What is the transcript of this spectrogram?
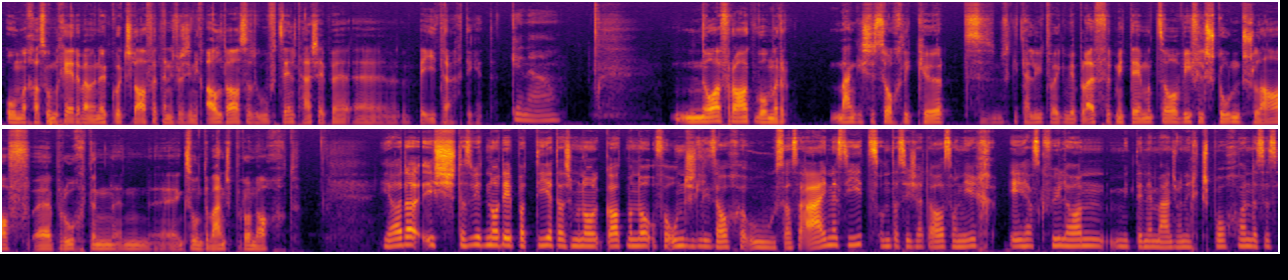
Und man kann es umkehren, wenn man nicht gut schlafen, dann ist wahrscheinlich all das, was du aufgezählt hast, eben äh, beeinträchtigt. Genau. Noch eine Frage, wo man manchmal so ein bisschen hört, es gibt auch Leute, die irgendwie bluffen mit dem und so, wie viele Stunden Schlaf äh, braucht ein, ein, ein gesunder Mensch pro Nacht? Ja, da ist, das wird noch debattiert, da man noch, geht man noch von unterschiedlichen Sachen aus. Also einerseits, und das ist auch das, was ich eher das Gefühl habe, mit den Menschen, die ich gesprochen habe, dass es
